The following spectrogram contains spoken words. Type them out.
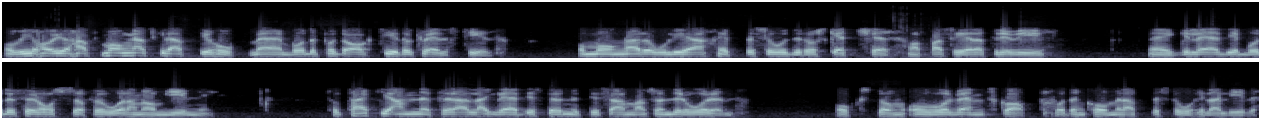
Och vi har ju haft många skratt ihop med både på dagtid och kvällstid. Och många roliga episoder och sketcher har passerat revy med glädje både för oss och för vår omgivning. Så tack Janne för alla glädjestunder tillsammans under åren och, och vår vänskap. Och den kommer att bestå hela livet.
